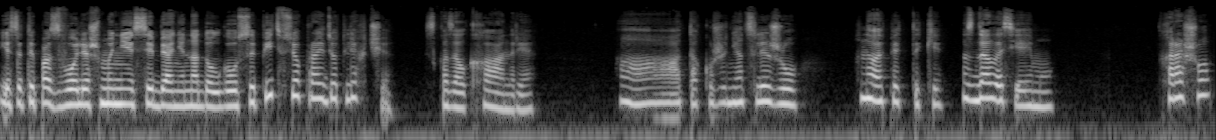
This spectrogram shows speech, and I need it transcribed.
«Если ты позволишь мне себя ненадолго усыпить, все пройдет легче», — сказал Кхаанри. А, так уже не отслежу. Но опять-таки сдалась я ему. Хорошо,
